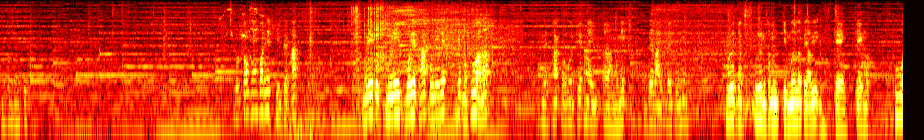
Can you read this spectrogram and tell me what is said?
มันก็แนวกินโรต๊อกยังบ่เฮ็ดกินแต่พักมื้อนี้มื้อนี้บ่เฮ็ดพักมื้อนี้เฮ็ดเฮ็ดมาทั่วเนาะเฮ็ดพักของเพิ่นเฮ็ดให้เอ่อมื้อนี้ได้หลายได้ถุงหนึง มื้อจังมื้อนี้เขามันกินมื้อแล้วไปเอาอีกแกงแกงมาทั่ว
